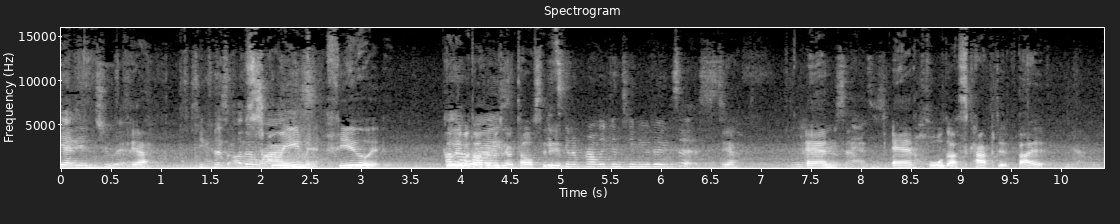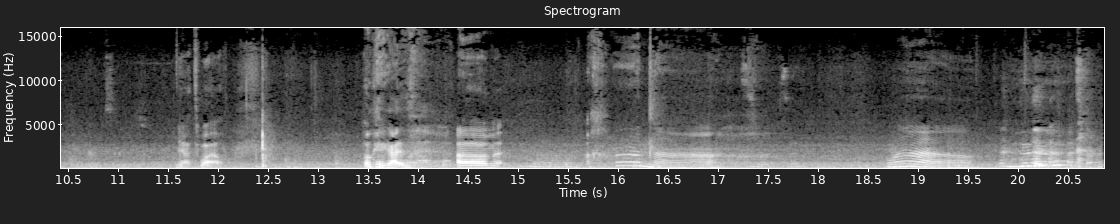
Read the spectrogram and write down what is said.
get into it. Yeah, because otherwise Scream it, feel it. Really what the author was going to tell us to do. It's going to probably continue to exist. Yeah. Yeah, And and hold us captive by it. Yeah, that makes sense. Yeah, it's wild. Okay, guys. Um, Hannah. Wow.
